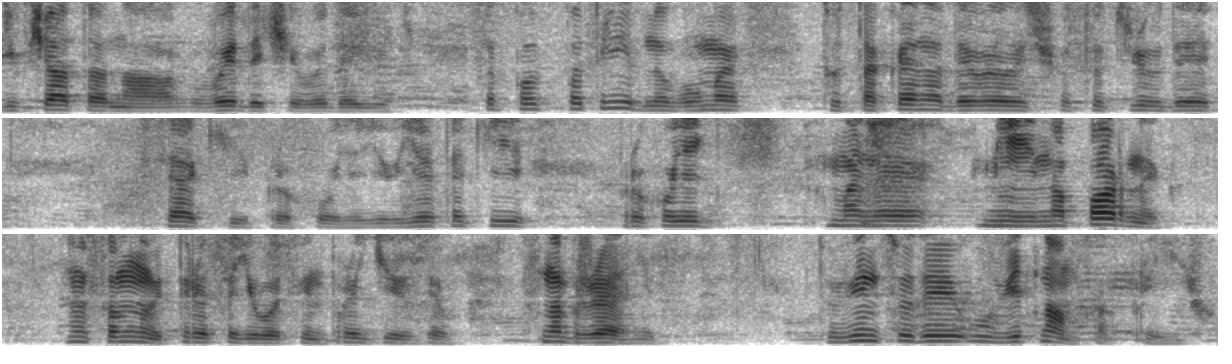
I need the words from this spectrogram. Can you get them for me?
дівчата на видачі видають. Це потрібно, бо ми тут таке надивились, що тут люди всякі приходять. Є такі, приходять, у мене мій напарник, ну со мною 30 років він проїздив, снабженець, то він сюди у В'єтнамках приїхав.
